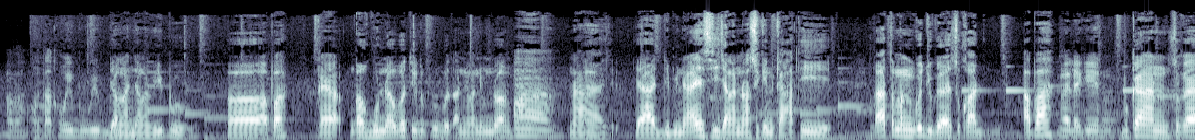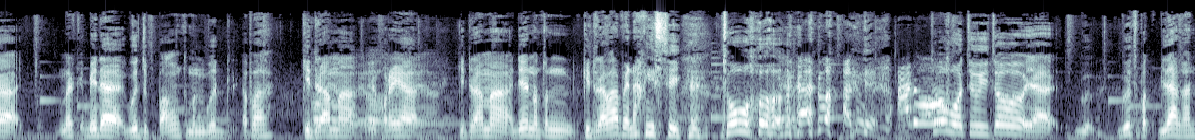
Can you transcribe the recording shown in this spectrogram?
apa otak wibu wibu jangan-jangan wibu Eh, apa kayak nggak guna buat hidup lu buat anim-anim doang ah Nah, ya dimin aja sih jangan masukin ke hati. Karena temen gue juga suka apa? ngeledekin Bukan suka mereka beda. Gue Jepang, temen gue apa? K-drama, Korea, ya oh, Korea. Korea. K-drama, dia nonton K-drama apa nangis sih. cowok. aduh aduh aduh cowok cuy, cowok. Ya gue sempat bilang kan,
